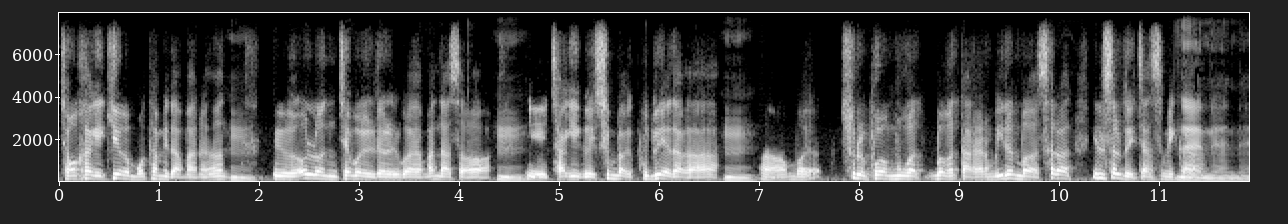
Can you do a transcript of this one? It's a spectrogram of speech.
정확하게 기억은 못합니다만은 음, 그 언론 재벌들과 만나서 음, 이 자기 그 신발 구두에다가 음. 어뭐 술을 부어 먹었, 먹었다라는 뭐 이런 뭐 설화 일설도 있지 않습니까? 네, 네, 네.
